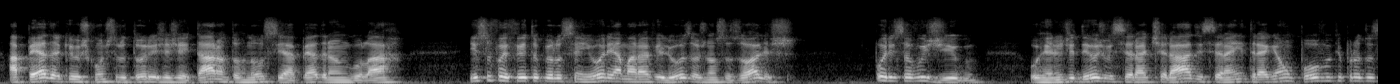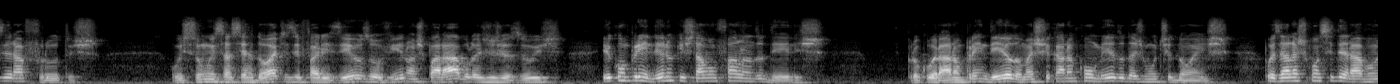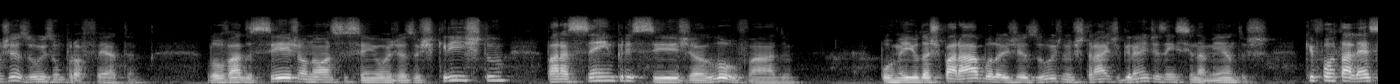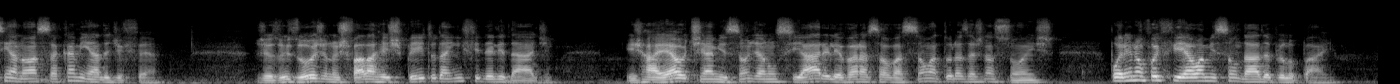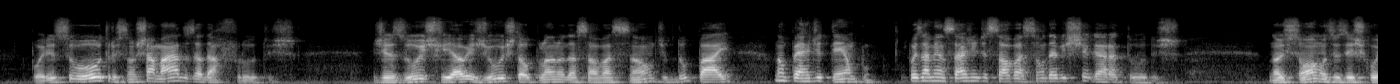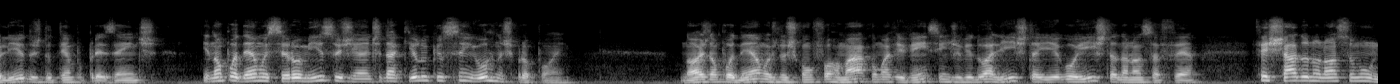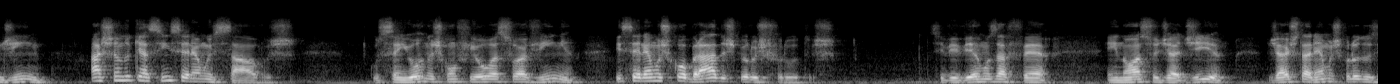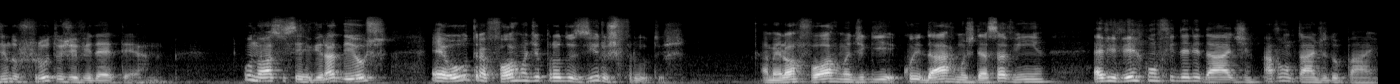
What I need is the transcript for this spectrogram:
A pedra que os construtores rejeitaram tornou-se a pedra angular. Isso foi feito pelo Senhor e é maravilhoso aos nossos olhos? Por isso eu vos digo: o reino de Deus vos será tirado e será entregue a um povo que produzirá frutos. Os sumos sacerdotes e fariseus ouviram as parábolas de Jesus e compreenderam que estavam falando deles. Procuraram prendê-lo, mas ficaram com medo das multidões pois elas consideravam Jesus um profeta. Louvado seja o nosso Senhor Jesus Cristo, para sempre seja louvado. Por meio das parábolas, Jesus nos traz grandes ensinamentos que fortalecem a nossa caminhada de fé. Jesus hoje nos fala a respeito da infidelidade. Israel tinha a missão de anunciar e levar a salvação a todas as nações, porém não foi fiel à missão dada pelo Pai. Por isso, outros são chamados a dar frutos. Jesus, fiel e justo ao plano da salvação do Pai, não perde tempo, pois a mensagem de salvação deve chegar a todos. Nós somos os escolhidos do tempo presente e não podemos ser omissos diante daquilo que o Senhor nos propõe. Nós não podemos nos conformar com uma vivência individualista e egoísta da nossa fé, fechado no nosso mundinho achando que assim seremos salvos. O Senhor nos confiou a sua vinha e seremos cobrados pelos frutos. Se vivermos a fé em nosso dia a dia, já estaremos produzindo frutos de vida eterna. O nosso servir a Deus é outra forma de produzir os frutos. A melhor forma de cuidarmos dessa vinha é viver com fidelidade à vontade do Pai.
